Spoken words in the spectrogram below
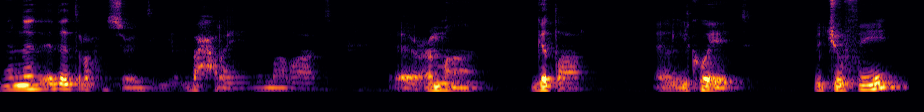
لأن إذا تروح السعودية البحرين الإمارات آه، عمان قطر آه، الكويت بتشوفين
